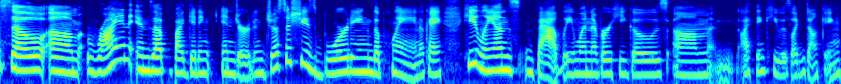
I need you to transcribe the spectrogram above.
so um, Ryan ends up by getting injured, and just as she's boarding the plane, okay, he lands badly whenever he goes. Um, I think he was like dunking,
